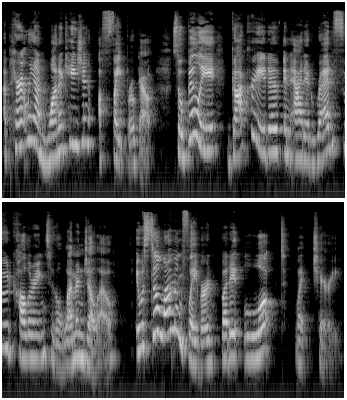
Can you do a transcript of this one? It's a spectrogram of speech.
Apparently, on one occasion, a fight broke out. So Billy got creative and added red food coloring to the lemon jello. It was still lemon flavored, but it looked like cherry.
